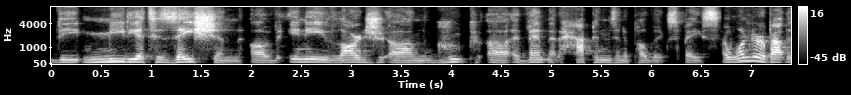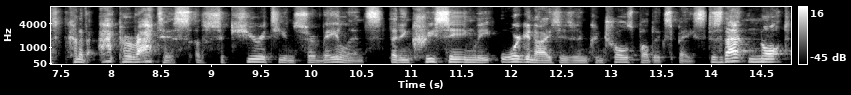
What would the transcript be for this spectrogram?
the mediatization of any large um, group uh, event that happens in a public space. I wonder about this kind of apparatus of security and surveillance that increasingly organizes and controls public space. Does that not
